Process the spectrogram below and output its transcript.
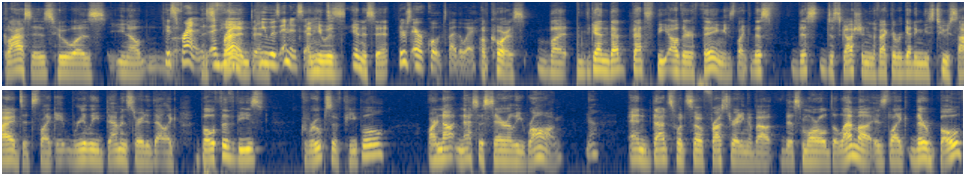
Glasses, who was, you know, His friend, his and, friend, he, he was innocent. and he was innocent, There's air quotes, by the way. of course. But again, that that's the other thing is like this this discussion and the fact that we're getting these two sides. It's like it really demonstrated that like both of these groups of people are not necessarily wrong No. and that's what's so frustrating about this moral dilemma is like they're both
